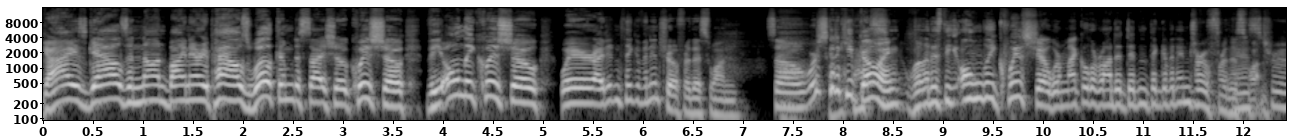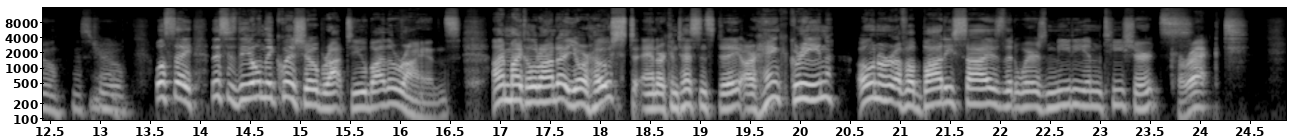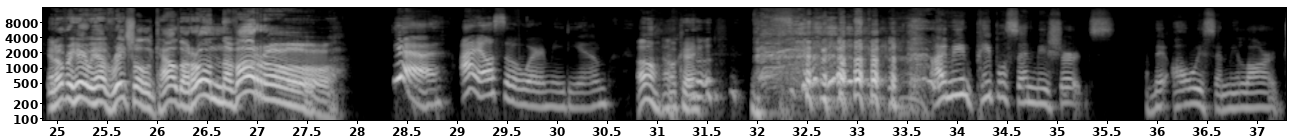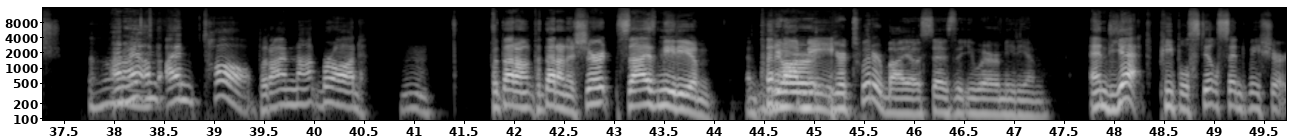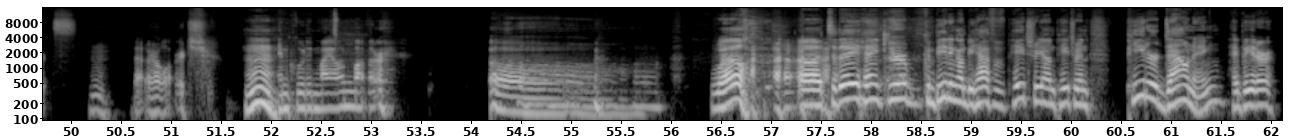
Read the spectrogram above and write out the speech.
Guys, gals, and non binary pals, welcome to SciShow Quiz Show, the only quiz show where I didn't think of an intro for this one. So oh, we're just going to oh, keep going. Well, it is the only quiz show where Michael Aranda didn't think of an intro for this It's one. That's true. It's true. We'll say this is the only quiz show brought to you by the Ryans. I'm Michael Aranda, your host, and our contestants today are Hank Green, owner of a body size that wears medium t shirts. Correct. And over here we have Rachel Calderon Navarro. Yeah, I also wear medium. Oh, okay. I mean, people send me shirts, and they always send me large. And I, I'm, I'm tall, but I'm not broad. Hmm. Put that on. Put that on a shirt, size medium, and put it on your, me. your Twitter bio says that you wear a medium. And yet, people still send me shirts Hmm. that are large, Hmm. including my own mother. Oh. Well, uh, today, Hank, you're competing on behalf of Patreon patron Peter Downing. Hey, Peter.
